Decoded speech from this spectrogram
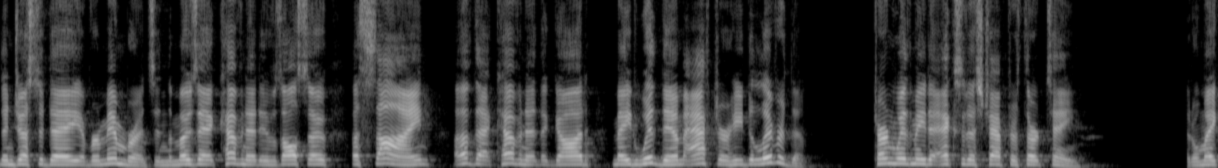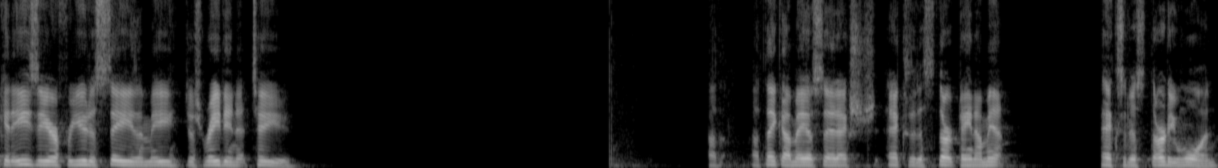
than just a day of remembrance. In the Mosaic covenant, it was also a sign of that covenant that God made with them after he delivered them. Turn with me to Exodus chapter 13. It'll make it easier for you to see than me just reading it to you. I think I may have said Exodus 13. I meant Exodus 31.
